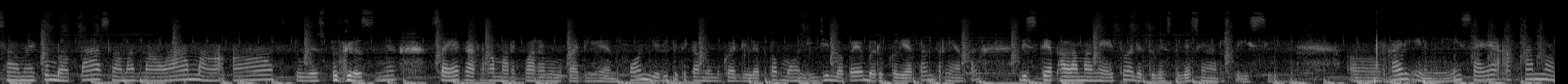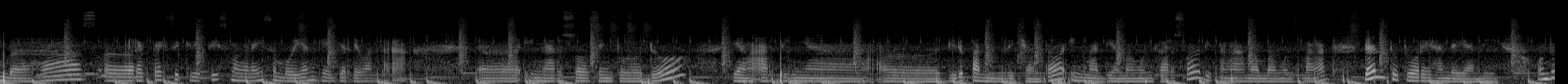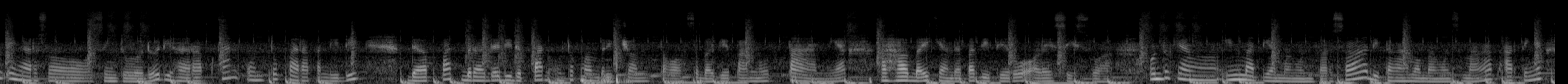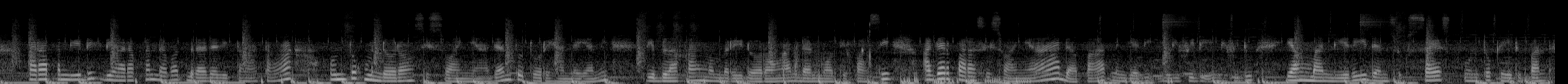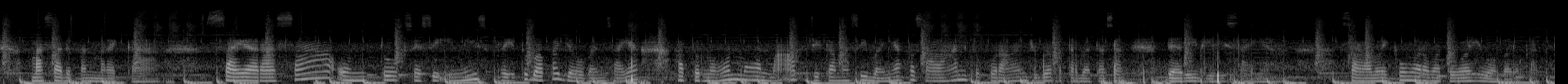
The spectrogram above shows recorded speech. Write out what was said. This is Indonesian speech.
Bapak, selamat malam. Maaf, tugas-tugasnya saya karena kemarin-kemarin membuka di handphone, jadi ketika membuka di laptop mohon izin Bapak ya baru kelihatan ternyata di setiap halamannya itu ada tugas-tugas yang harus diisi. Uh, kali ini saya akan membahas uh, refleksi kritis mengenai semboyan Kejar Dewantara. Uh, Ingarso Sing Tulodo yang artinya e, di depan memberi contoh Ing Madya Mangun Karso di tengah membangun semangat dan Tuturi Handayani. Untuk Ingarso Sing Tulodo diharapkan untuk para pendidik dapat berada di depan untuk memberi contoh sebagai panutan ya. Hal-hal baik yang dapat ditiru oleh siswa. Untuk yang Ing Madya Mangun Karso di tengah membangun semangat artinya para pendidik diharapkan dapat berada di tengah-tengah untuk mendorong siswanya. Dan Tuturi Handayani di belakang memberi dorongan dan motivasi agar para siswanya dapat menjadi individu-individu yang mandiri dan sukses untuk kehidupan masa depan mereka. Saya rasa untuk sesi ini seperti itu Bapak jawaban saya. Hatur nuhun mohon maaf jika masih banyak kesalahan, kekurangan juga keterbatasan dari diri saya. Assalamualaikum warahmatullahi wabarakatuh.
